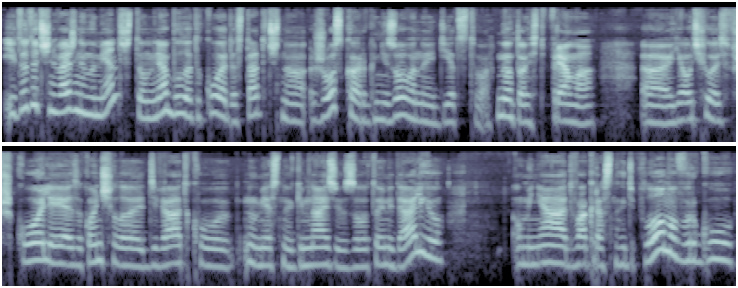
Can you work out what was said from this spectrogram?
И тут очень важный момент, что у меня было такое достаточно жестко организованное детство. Ну, то есть прямо э, я училась в школе, закончила девятку, ну, местную гимназию с золотой медалью. У меня два красных диплома в УРГУ.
